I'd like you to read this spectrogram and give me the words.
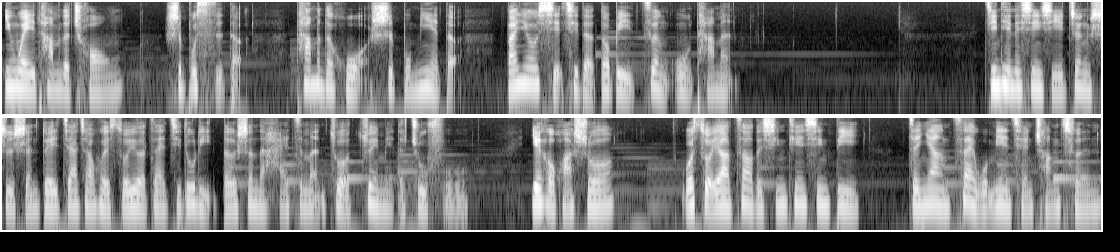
因为他们的虫是不死的，他们的火是不灭的，凡有血气的都必憎恶他们。今天的信息正是神对家教会所有在基督里得胜的孩子们做最美的祝福。耶和华说：“我所要造的新天新地，怎样在我面前长存？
